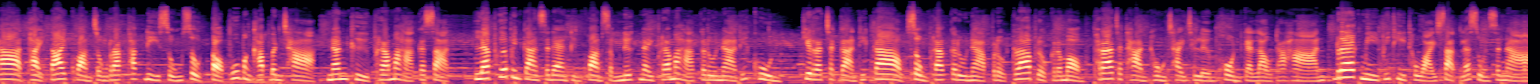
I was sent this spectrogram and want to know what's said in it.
ชาติ ภายใต้ความจงรักภักดีสูงสุด ต่อผู้บังคับบัญชา นั่นคือพระมหากษัตริย์ และเพื่อเป็นการแสดงถึงความสำนึกในพระมหากรุณาธิคุณ ที่รัชกาลที่ 9 ทรงพระกรุณาโปรดเกล้าโปรดกระหม่อม พระราชทานธงชัยเฉลิมพลแก่เหล่าทหาร แรกมีพิธีถวายสัตว์และสวนสนาม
